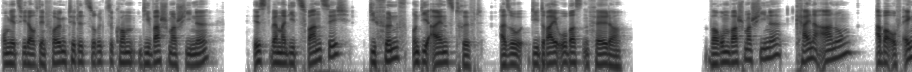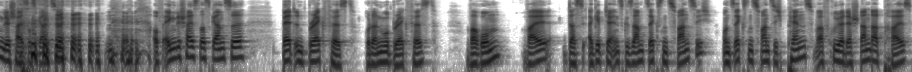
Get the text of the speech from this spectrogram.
um jetzt wieder auf den Folgentitel zurückzukommen, die Waschmaschine ist, wenn man die 20, die 5 und die 1 trifft. Also die drei obersten Felder. Warum Waschmaschine? Keine Ahnung, aber auf Englisch heißt das Ganze. auf Englisch heißt das Ganze Bed and Breakfast oder nur Breakfast. Warum? Weil das ergibt ja insgesamt 26 und 26 Pence war früher der Standardpreis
